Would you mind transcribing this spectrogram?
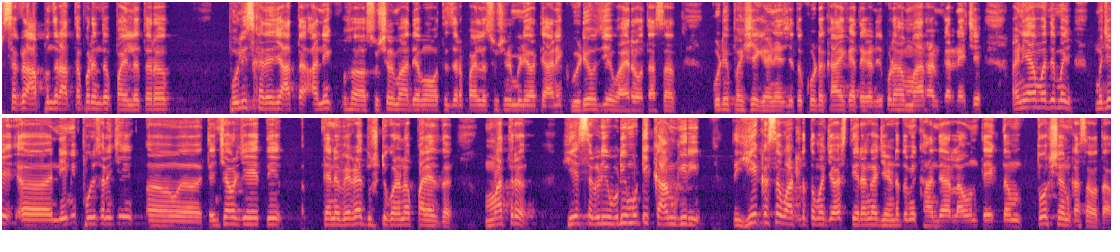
सगळं आपण जर आतापर्यंत पाहिलं तर पोलीस खात्याचे आता अनेक सोशल माध्यमावरती जर पाहिलं सोशल मीडियावरती अनेक व्हिडिओ जे व्हायरल होत असतात. कुठे पैसे घेण्याचे तर कुठं काय काय करायचे कुठं मारहाण करण्याचे. आणि यामध्ये म्हणजे म्हणजे नेहमी पोलिसांची त्यांच्यावर जे आहे ते त्यांना वेगळ्या दृष्टिकोनानं पाहिलं जातं. मात्र हे सगळी एवढी मोठी कामगिरी तर हे कसं वाटलं तुम्हाला ज्यावेळेस तिरंगा झेंडा तुम्ही खांद्यावर लावून ते एकदम तो क्षण कसा होता?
